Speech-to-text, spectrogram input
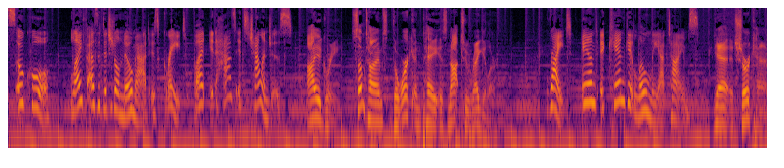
So cool. Life as a digital nomad is great, but it has its challenges. I agree. Sometimes the work and pay is not too regular. Right, and it can get lonely at times. Yeah, it sure can.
